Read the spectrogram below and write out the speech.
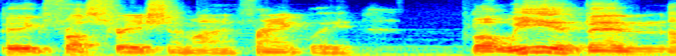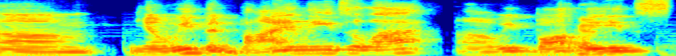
big frustration of mine frankly but we have been um, you know we've been buying leads a lot uh, we bought Okay. leads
